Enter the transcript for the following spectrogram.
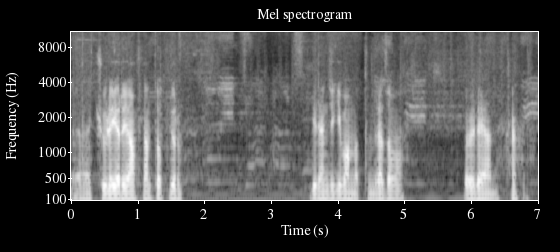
Ee, Q ile yarı can falan topluyorum. Direnci gibi anlattım biraz ama öyle yani.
